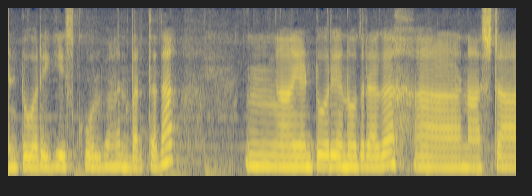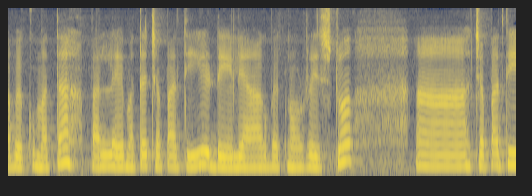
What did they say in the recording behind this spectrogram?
ಎಂಟೂವರೆಗೆ ಸ್ಕೂಲ್ ವ್ಯಾನ್ ಬರ್ತದ. ಎಂಟೂವರೆ ಅನ್ನೋದ್ರಾಗ ನಾಷ್ಟ ಆಗಬೇಕು ಮತ್ತು ಪಲ್ಯ ಮತ್ತು ಚಪಾತಿ ಡೈಲಿ ಆಗ್ಬೇಕು ನೋಡ್ರಿ ಇಷ್ಟು. ಚಪಾತಿ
